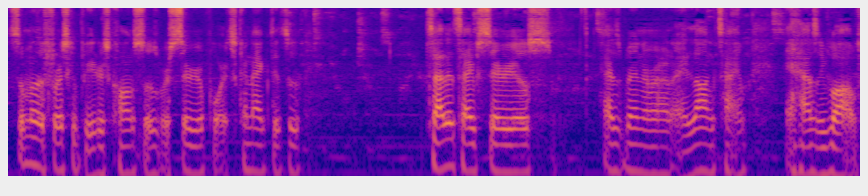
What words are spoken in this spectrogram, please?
Some of the first computers consoles were serial ports connected to teletype serials has been around a long time and has evolved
